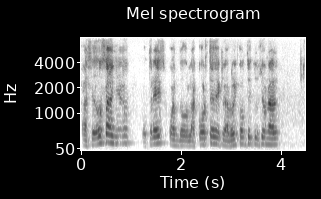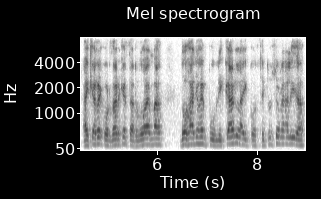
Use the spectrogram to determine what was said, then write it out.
hace dos años o tres, cuando la Corte declaró inconstitucional, hay que recordar que tardó además dos años en publicar la inconstitucionalidad,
